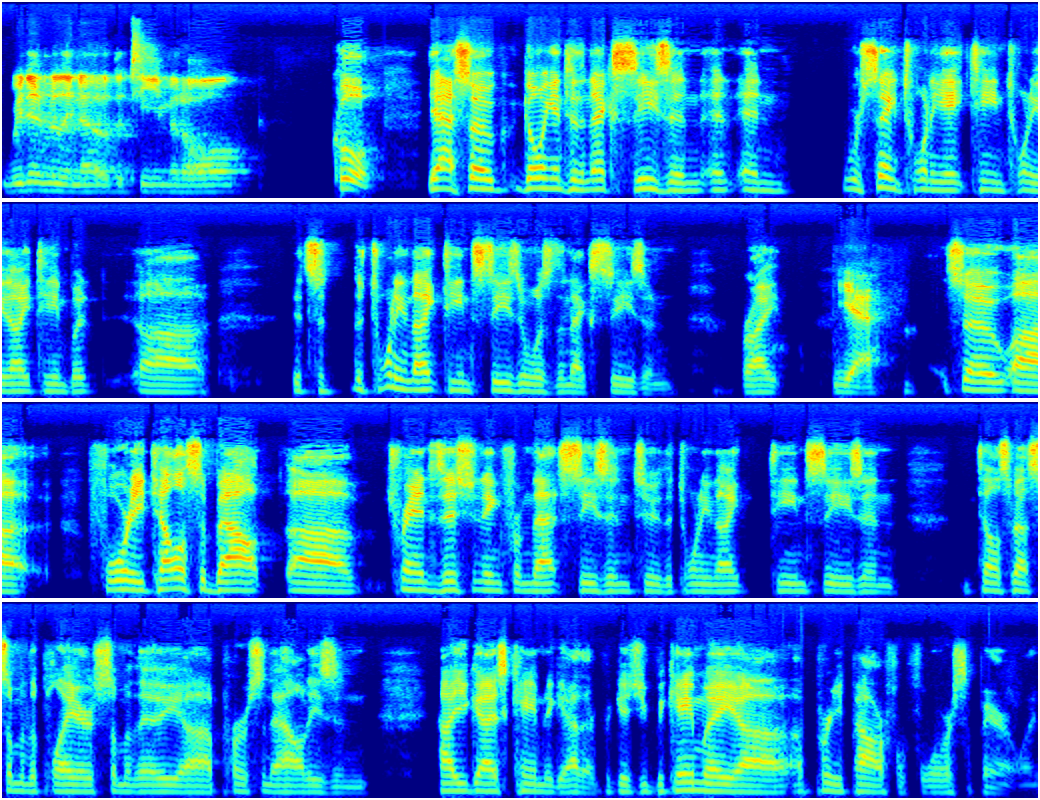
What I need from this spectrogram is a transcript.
we didn't really know the team at all. Cool. Yeah. So going into the next season, and, and we're saying 2018, 2019, but uh, it's the 2019 season was the next season, right? yeah. So, uh, 40, tell us about uh, transitioning from that season to the 2019 season. Tell us about some of the players, some of the uh, personalities, and how you guys came together because you became a, uh, a pretty powerful force, apparently.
